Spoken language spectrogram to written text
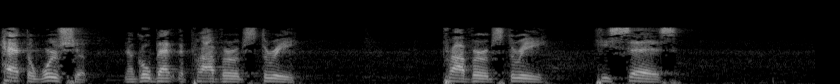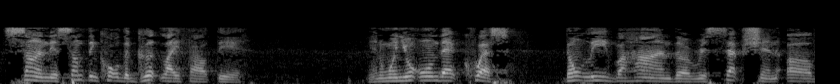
had to worship. Now go back to proverbs 3 Proverbs 3, he says, Son, there's something called the good life out there. And when you're on that quest, don't leave behind the reception of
